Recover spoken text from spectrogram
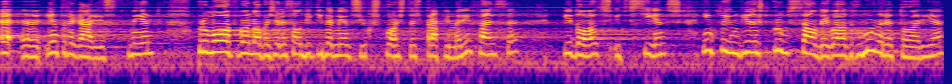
a, a entregar esse documento, promove uma nova geração de equipamentos e respostas para a primeira infância, idosos e deficientes, inclui medidas de promoção da igualdade remuneratória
